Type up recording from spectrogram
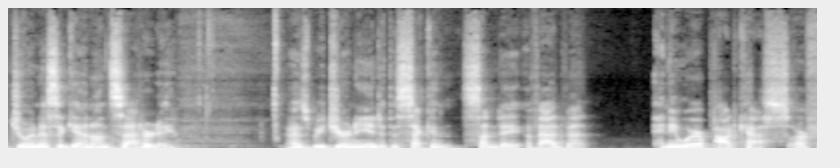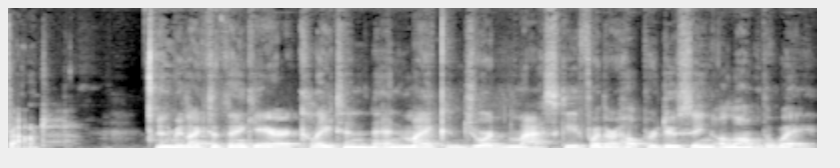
Join us again on Saturday as we journey into the second Sunday of Advent, anywhere podcasts are found. And we'd like to thank Eric Clayton and Mike Jordan Laskey for their help producing along the way.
